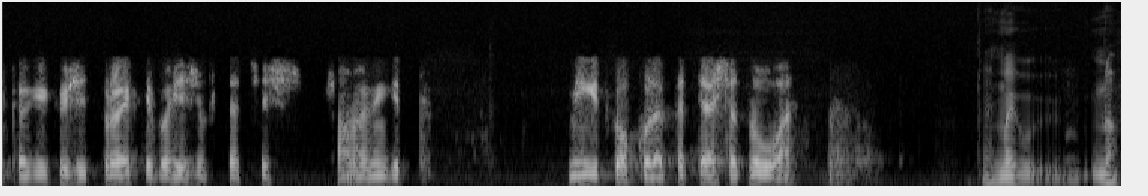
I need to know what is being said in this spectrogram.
ikkagi küsid projektipõhiselt, et siis saame mingit, mingit kokkulepet ja asjad luua. et me noh,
